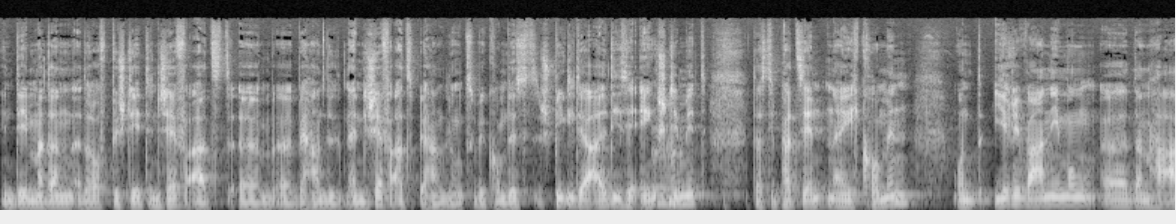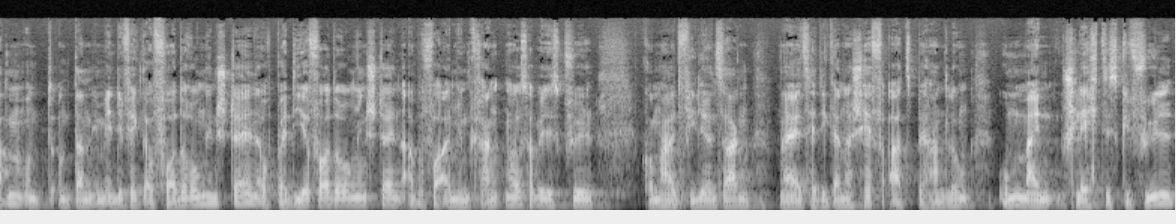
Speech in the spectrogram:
indem man dann darauf besteht, den Chefarzt ähm, äh, behandelt, eine Chefarztbehandlung zu bekommen. Das spiegelt ja all diese Ängste mhm. mit, dass die Patienten eigentlich kommen und ihre Wahrnehmung äh, dann haben und, und dann im Endeffekt auch Forderungen stellen, auch bei dir Forderungen stellen, aber vor allem im Krankenhaus habe ich das Gefühl, kommen halt viele und sagen, naja, jetzt hätte ich gerne eine Chefarztbehandlung, um mein schlechtes Gefühl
